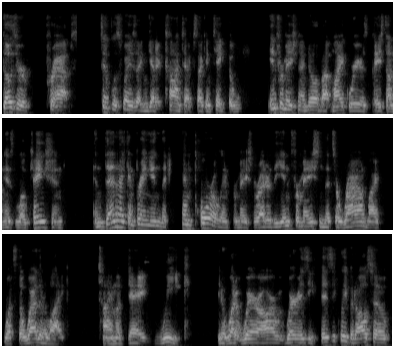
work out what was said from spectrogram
Those are perhaps simplest ways I can get at context. I can take the information I know about Mike where he is based on his location, and then I can bring in the temporal information, right, or the information that's around Mike. What's the weather like? Time of day, week. You know, what, where are, where is he physically, but also,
